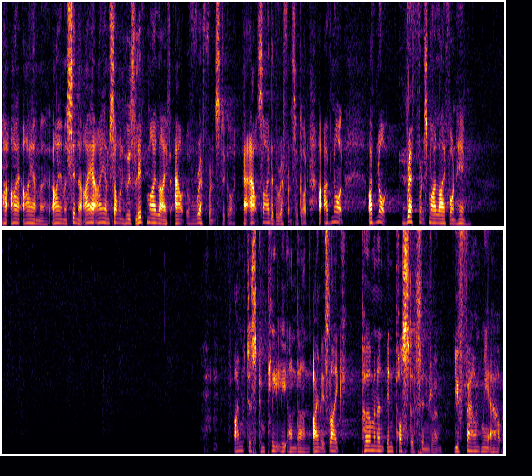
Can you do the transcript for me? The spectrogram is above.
I, I, I, am, a, I am a sinner. I, I am someone who has lived my life out of reference to God, uh, outside of the reference of God. I, I've, not, I've not referenced my life on Him. I'm just completely undone. I'm, it's like permanent imposter syndrome. You found me out.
